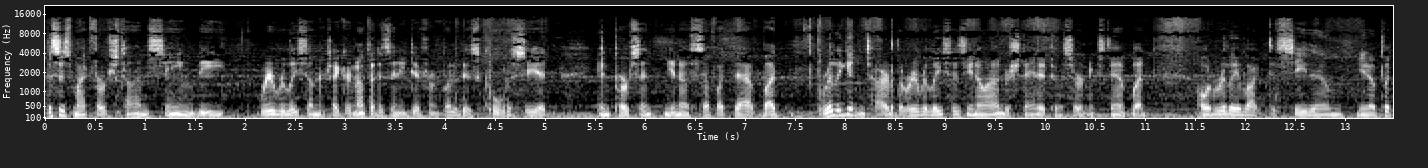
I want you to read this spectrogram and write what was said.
this is my first time seeing the re-release Undertaker. Not that it's any different, but it is cool to see it in person, you know, stuff like that. But really getting tired of the re-releases, you know, I understand it to a certain extent, but I would really like to see them, you know, put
